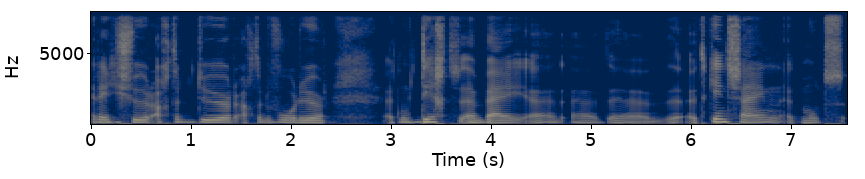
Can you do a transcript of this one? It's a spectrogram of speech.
regisseur achter de deur, achter de voordeur. Het moet dicht uh, bij uh, de, de, het kind zijn. Het moet.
